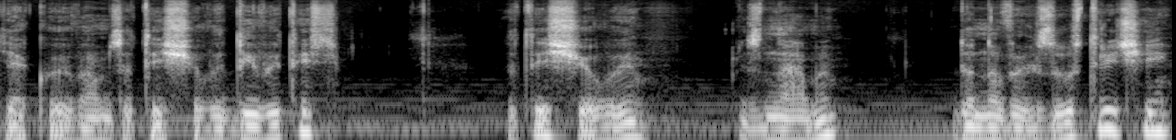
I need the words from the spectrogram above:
Дякую вам за те, що ви дивитесь, за те, що ви з нами. До нових зустрічей.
